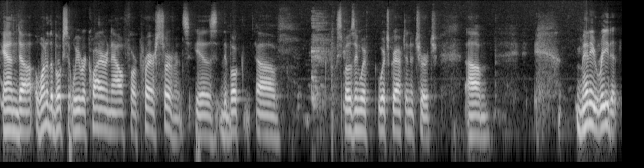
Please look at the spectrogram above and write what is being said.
And uh, one of the books that we require now for prayer servants is the book uh, Exposing Witchcraft in the Church. Um, many read it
